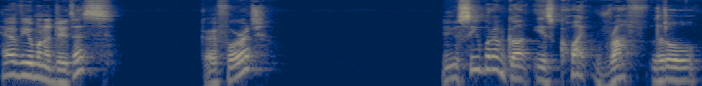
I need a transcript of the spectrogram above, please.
however you want to do this, go for it. Now you'll see what I've got is quite rough little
